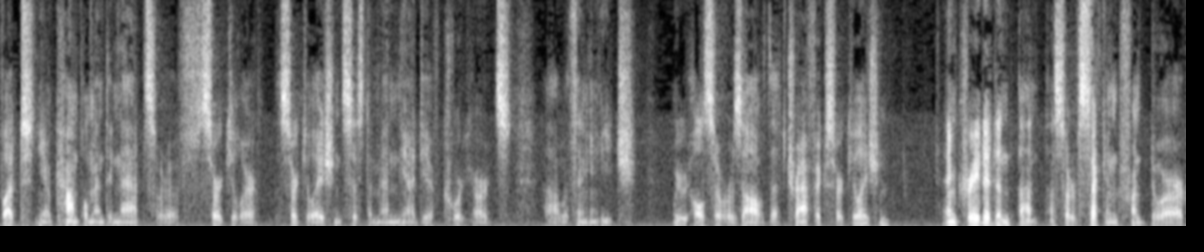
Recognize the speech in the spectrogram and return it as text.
but you know complementing that sort of circular circulation system and the idea of courtyards uh, within each. We also resolved the traffic circulation and created an, a, a, sort of second front door,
